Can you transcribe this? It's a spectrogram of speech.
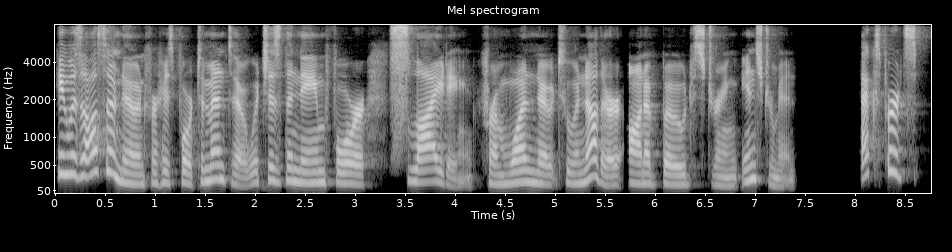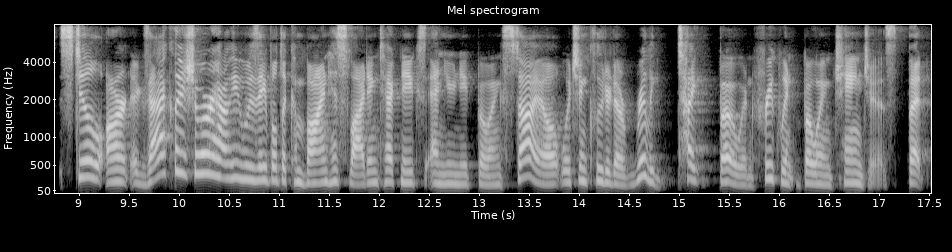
He was also known for his portamento, which is the name for sliding from one note to another on a bowed string instrument. Experts still aren't exactly sure how he was able to combine his sliding techniques and unique bowing style, which included a really tight bow and frequent bowing changes, but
